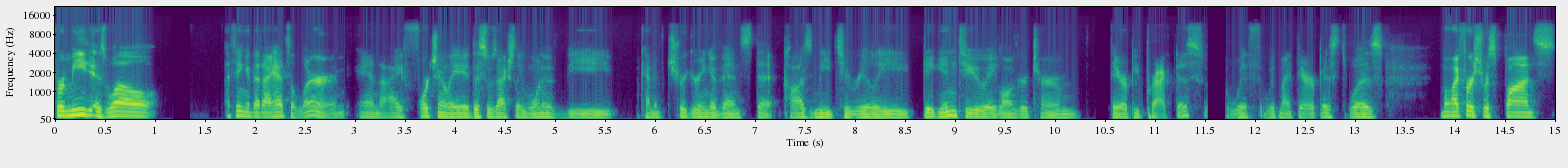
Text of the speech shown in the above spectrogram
For me as well a thing that i had to learn and i fortunately this was actually one of the kind of triggering events that caused me to really dig into a longer term therapy practice with with my therapist was my first response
